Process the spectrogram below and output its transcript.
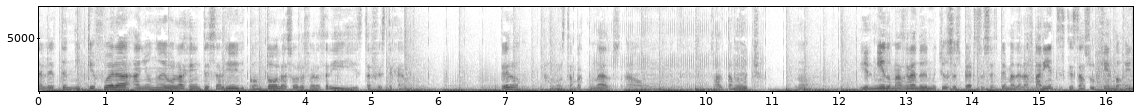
alerta, ni que fuera año nuevo la gente salió y con todas las horas para salir y estar festejando. Pero aún no están vacunados, aún falta mucho. Y el miedo más grande de muchos expertos es el tema de las variantes que están surgiendo en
